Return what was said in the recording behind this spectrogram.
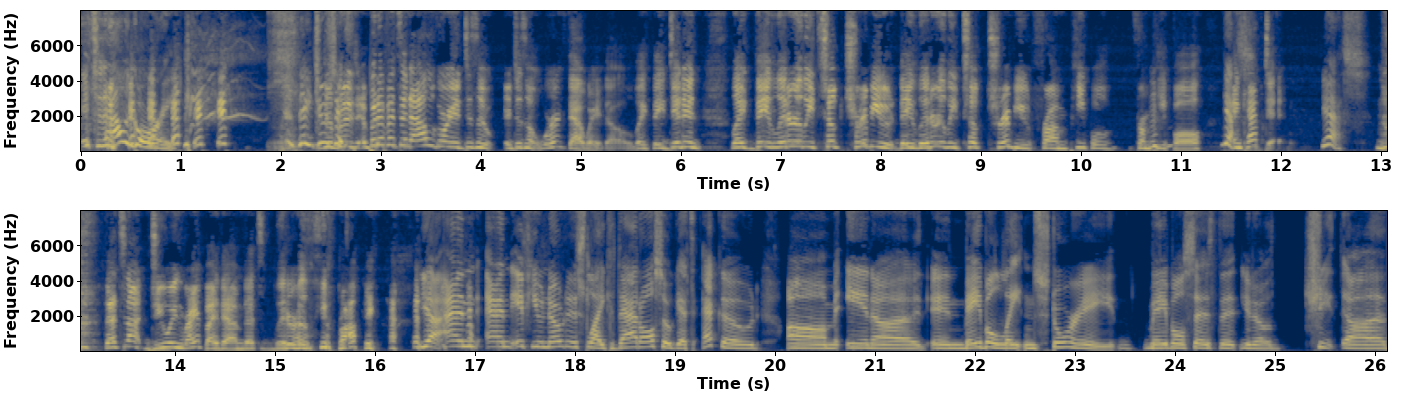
It's an allegory. they do say, but, it, but if it's an allegory, it doesn't it doesn't work that way though. Like they didn't like they literally took tribute. They literally took tribute from people from people Yes. and kept it. yes, That's not doing right by them. That's literally robbing them. yeah, and and if you notice, like that also gets echoed um in uh in Mabel Layton's story. Mabel says that you know she uh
